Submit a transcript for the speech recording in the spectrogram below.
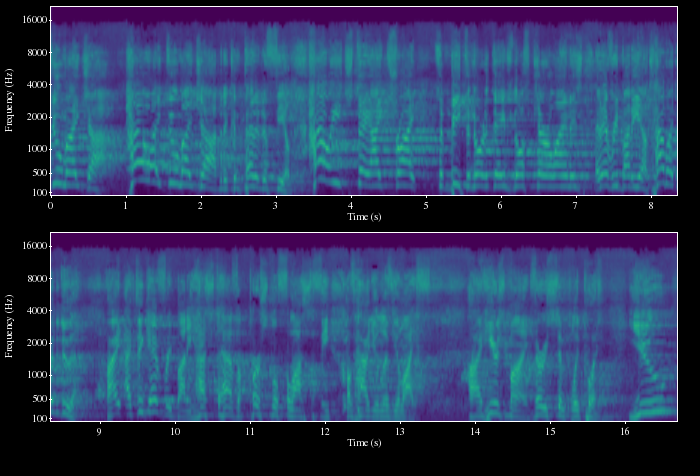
do my job, how I do my job in a competitive field, how each day I try to beat the Notre Dames, North Carolinas, and everybody else. How am I going to do that? All right, I think everybody has to have a personal philosophy of how you live your life. Uh, here's mine, very simply put. You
